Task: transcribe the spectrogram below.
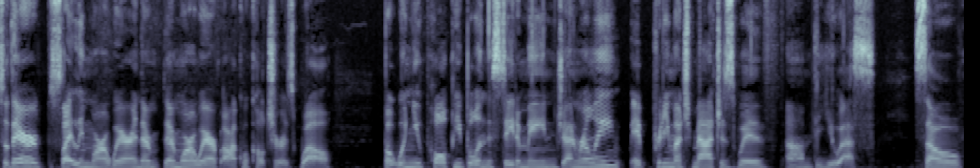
so they're slightly more aware and they're they're more aware of aquaculture as well. But when you poll people in the state of Maine generally, it pretty much matches with um, the U.S. So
